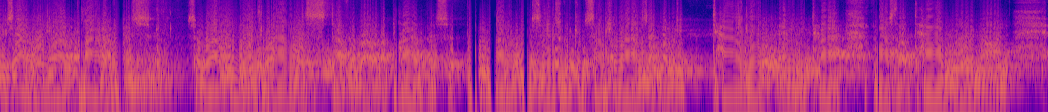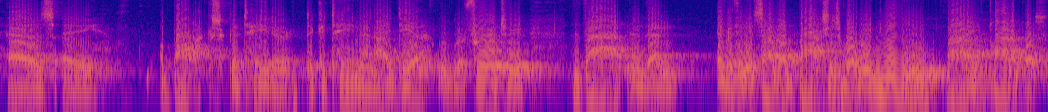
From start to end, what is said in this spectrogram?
For example, we have platypus. So rather than going through all this stuff about what a platypus, platypus is we conceptualize it and then we tag it and we ta- pass that tag word on as a, a box, a container to contain that idea. We refer to that and then everything inside that box is what we mean by platypus.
